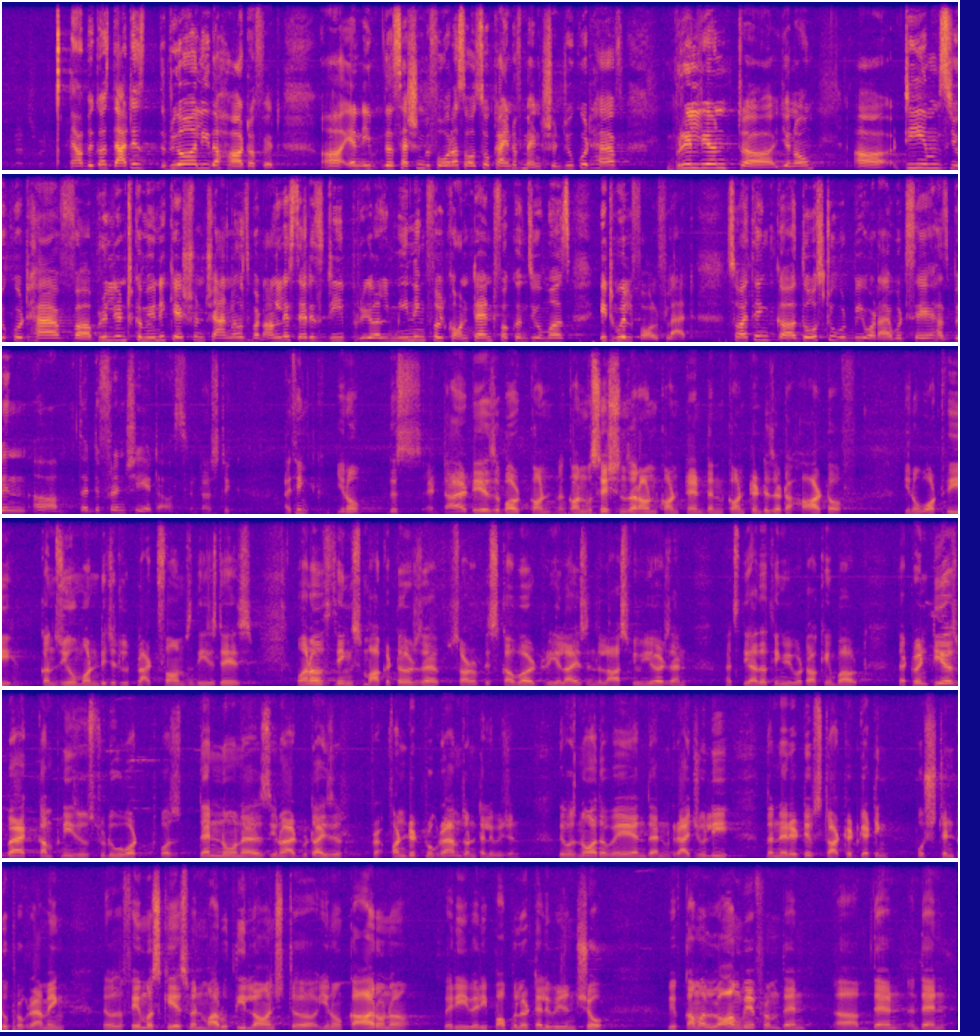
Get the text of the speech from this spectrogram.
Yeah, because that is really the heart of it. Uh, and the session before us also kind of mentioned, you could have brilliant, uh, you know, uh, teams, you could have uh, brilliant communication channels, but unless there is deep, real, meaningful content for consumers, it will fall flat. So I think uh, those two would be what I would say has been uh, the differentiators. Fantastic. I think, you know, this entire day is about con conversations around content and content is at the heart of you know, what we consume on digital platforms these days. One of the things marketers have sort of discovered, realized in the last few years, and that's the other thing we were talking about, that 20 years back, companies used to do what was then known as, you know, advertiser-funded programs on television. There was no other way, and then gradually the narrative started getting pushed into programming. There was a famous case when Maruti launched, uh, you know, car on a very, very popular television show. We've come a long way from then, uh, then, then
